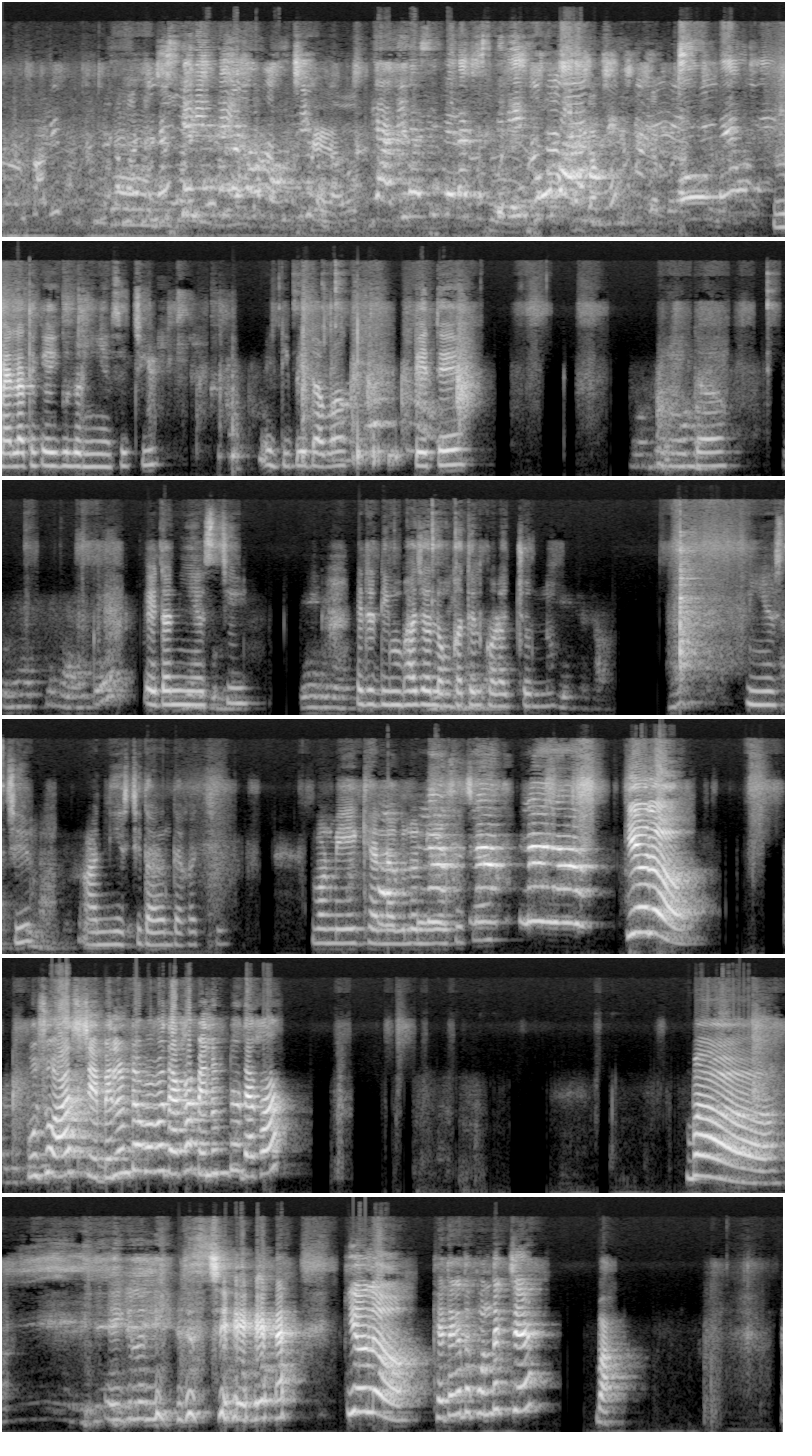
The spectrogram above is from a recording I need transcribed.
जिसके लिए मैं यहाँ पहुंची हूँ ये आदिवासी मेला जिसके लिए हो पा रहा है तो मैं মেলা থেকে এইগুলো নিয়ে এসেছি এই ডিবে ডাবা পেতে এটা নিয়ে এসেছি। এটা ডিম ভাজা, লঙ্কা তেল করার জন্য। নিয়ে এসেছি। আর নিয়ে এসেছি, দাঁড়ান দেখাচ্ছি। আমার মেয়ে খেলনাগুলো নিয়ে এসেছে। কি হলো? পুষু, আসছে। বেলুনটা বাবা দেখা, বেলুনটা দেখা। বা এইগুলো নিয়ে এসছে। কি হলো? খেতে খেতে ফোন দেখছে? বাহ।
